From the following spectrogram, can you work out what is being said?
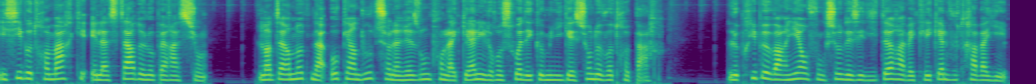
Ici, votre marque est la star de l'opération L'internaute n'a aucun doute sur les raisons pour lesquelles il reçoit des communications de votre part. Le prix peut varier en fonction des éditeurs avec lesquels vous travaillez,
